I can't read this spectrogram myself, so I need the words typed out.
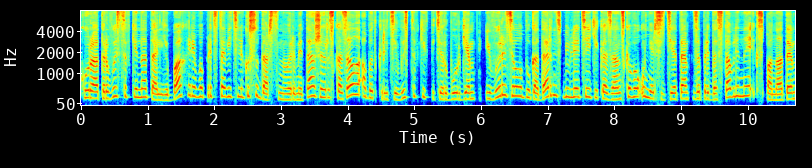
Куратор выставки Наталья Бахарева, представитель Государственного Эрмитажа, рассказала об открытии выставки в Петербурге и выразила благодарность библиотеке Казанского университета за предоставленные экспонаты.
